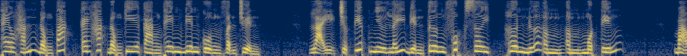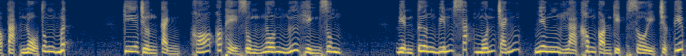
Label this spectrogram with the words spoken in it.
Theo hắn động tác, cái hắc động kia càng thêm điên cuồng vận chuyển. Lại trực tiếp như lấy điện tương phúc rơi, hơn nữa ầm ầm một tiếng. Bạo tạc nổ tung mất. Kia trường cảnh khó có thể dùng ngôn ngữ hình dung. Điện tương biến sắc muốn tránh, nhưng là không còn kịp rồi trực tiếp.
